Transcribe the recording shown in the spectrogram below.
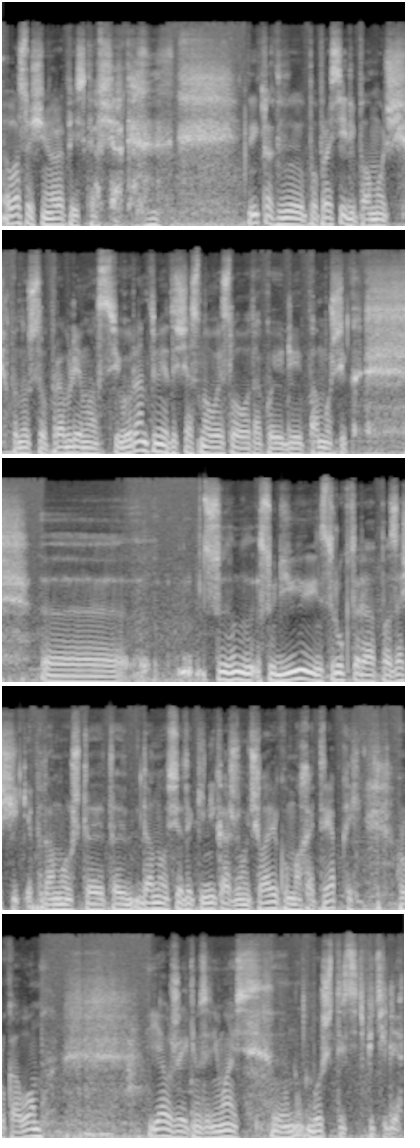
Восточноевропейская овчарка. И как бы попросили помочь, потому что проблема с фигурантами, это сейчас новое слово такое, или помощник э, судьи, инструктора по защите, потому что это дано все-таки не каждому человеку махать тряпкой, рукавом. Я уже этим занимаюсь ну, больше 35 лет.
